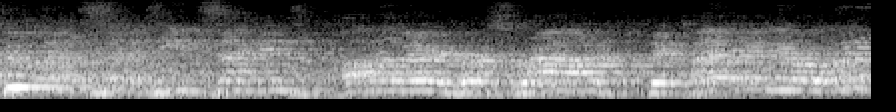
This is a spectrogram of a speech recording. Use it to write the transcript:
Two minutes, 17 seconds of the very first round, declaring your winner.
